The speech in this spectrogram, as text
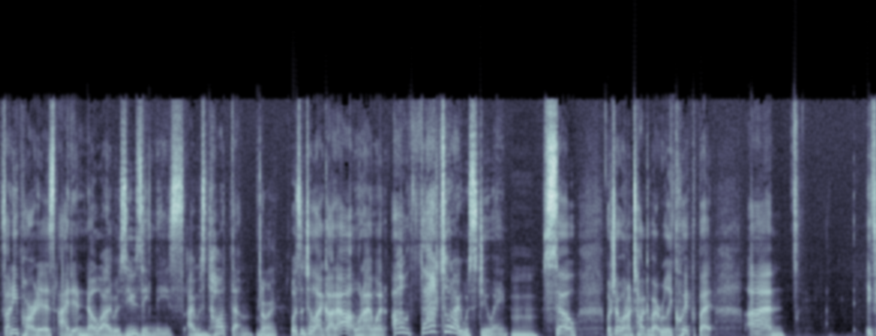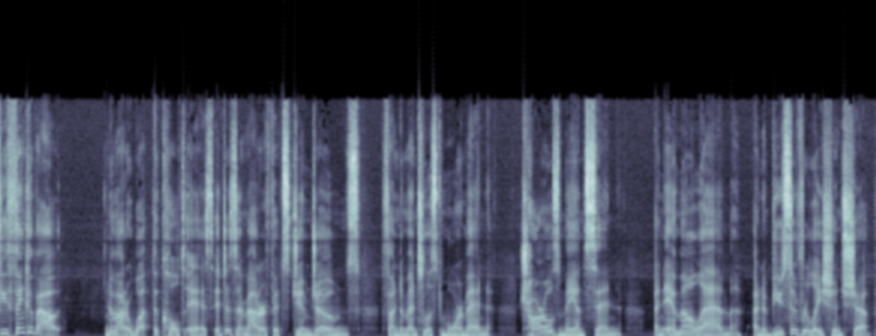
Funny part is I didn't know I was using these. I was mm-hmm. taught them. Right. It wasn't until I got out when I went, oh, that's what I was doing. Mm-hmm. So, which I want to talk about really quick, but um, if you think about no matter what the cult is, it doesn't matter if it's Jim Jones, fundamentalist Mormon, Charles Manson, an MLM, an abusive relationship.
